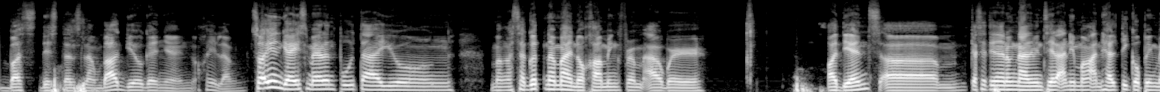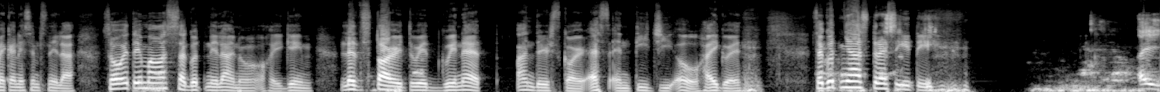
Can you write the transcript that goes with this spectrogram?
bus distance lang, Baguio, ganyan, okay lang. So, ayun guys, meron po tayong mga sagot naman, no, coming from our audience. Um, kasi tinanong namin sila ano yung mga unhealthy coping mechanisms nila. So, ito yung mga sagot nila, no? Okay, game. Let's start with Gwyneth underscore SNTGO. Hi, Gwen. Sagot niya, stress eating. ay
